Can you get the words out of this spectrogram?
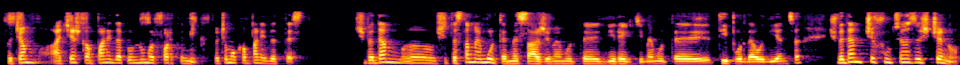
făceam aceeași campanie de pe un număr foarte mic. Făceam o campanie de test. Și vedeam uh, și testam mai multe mesaje, mai multe direcții, mai multe tipuri de audiență și vedeam ce funcționează și ce nu.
